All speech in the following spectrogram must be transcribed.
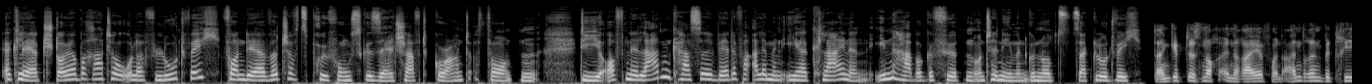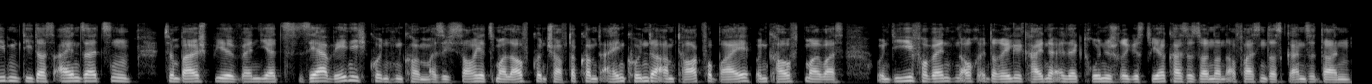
erklärt Steuerberater Olaf Ludwig von der Wirtschaftsprüfungsgesellschaft Grant Thornton. Die offene Ladenkasse werde vor allem in eher kleinen, inhabergeführten Unternehmen genutzt, sagt Ludwig. Dann gibt es noch eine Reihe von anderen anderen Betrieben, die das einsetzen. Zum Beispiel, wenn jetzt sehr wenig Kunden kommen, also ich sage jetzt mal Laufkundschaft, da kommt ein Kunde am Tag vorbei und kauft mal was. Und die verwenden auch in der Regel keine elektronische Registrierkasse, sondern erfassen das Ganze dann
